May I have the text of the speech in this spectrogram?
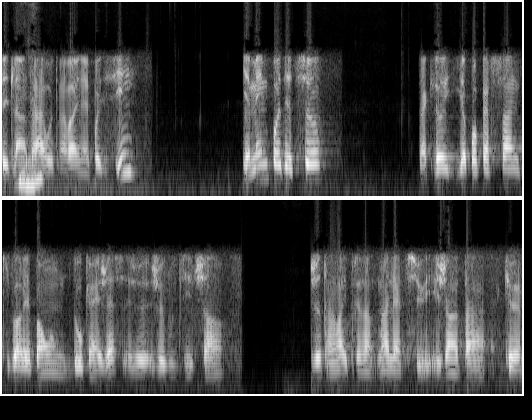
C'est de l'entrave au travail d'un policier. Il n'y a même pas de ça. Fait que là, il n'y a pas personne qui va répondre d'aucun geste. Je, vous le dis, Richard, je travaille présentement là-dessus et j'entends que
